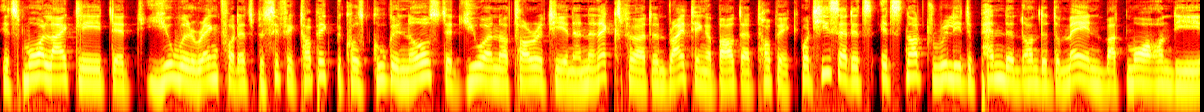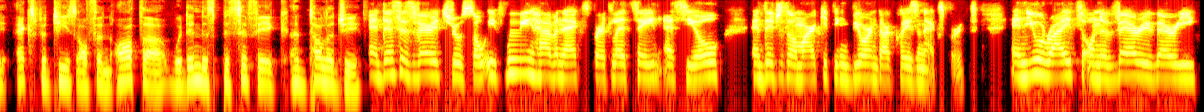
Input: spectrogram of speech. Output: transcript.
it's more likely that you will rank for that specific topic because Google knows that you are an authority and an expert in writing about that topic. What he said, it's it's not really dependent on the domain, but more on the expertise of an author within the specific ontology. And this is very true. So if we have an expert, let's say in SEO and digital marketing, Bjorn Darko is an expert, and you write on a very very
